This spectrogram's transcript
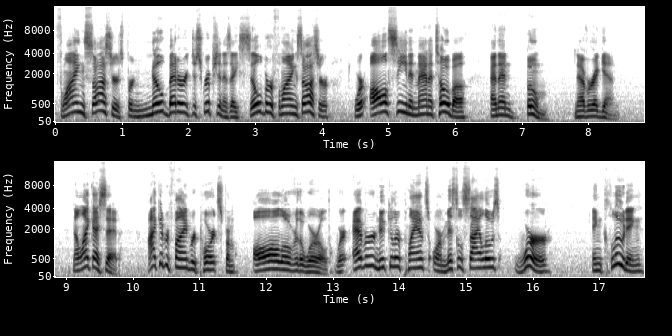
flying saucers, for no better description as a silver flying saucer, were all seen in Manitoba, and then boom, never again. Now, like I said, I could find reports from all over the world, wherever nuclear plants or missile silos were, including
